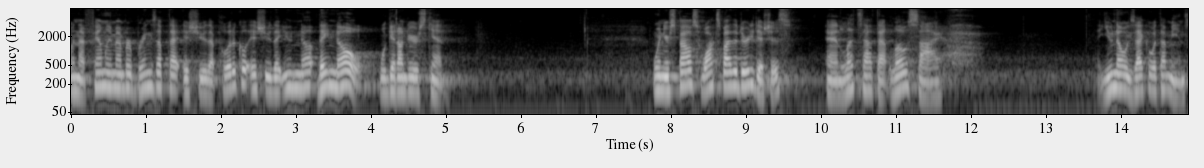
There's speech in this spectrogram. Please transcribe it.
When that family member brings up that issue, that political issue that you know they know will get under your skin. When your spouse walks by the dirty dishes and lets out that low sigh, you know exactly what that means.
